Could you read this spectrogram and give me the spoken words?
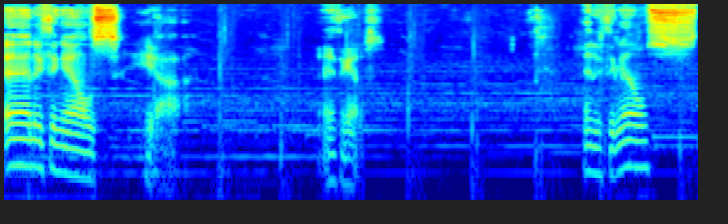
Anything else here? Anything else? Anything else?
